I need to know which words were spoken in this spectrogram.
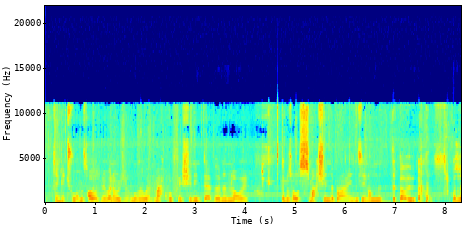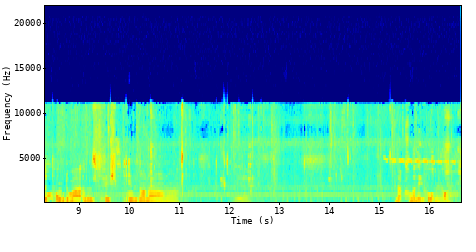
I think it traumatised me when I was younger. We went mackerel fishing in Devon and like there was like smashing the brains in on the, the boat when they pulled them out and there was fish. It was on um, Yeah. that kind of put what, me off.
